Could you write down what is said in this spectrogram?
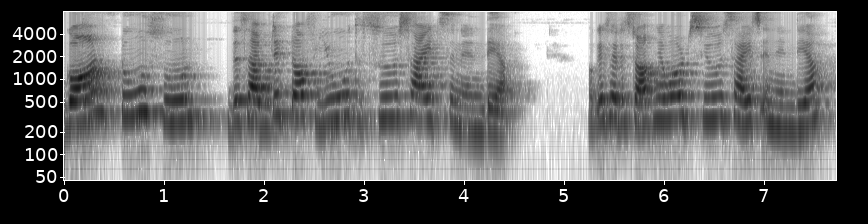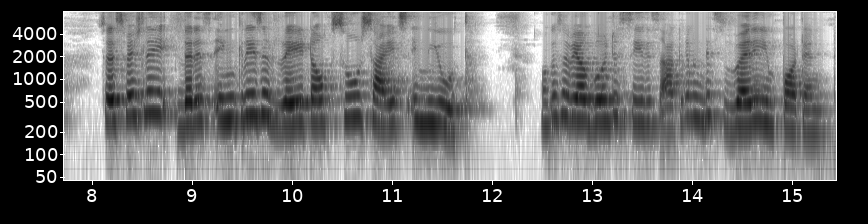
Gone too soon the subject of youth suicides in india. Okay so it is talking about suicides in india so especially there is increased rate of suicides in youth. Okay so we are going to see this article and it is very important.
